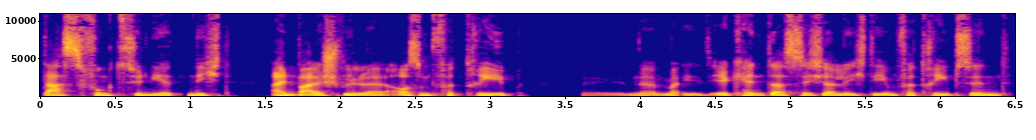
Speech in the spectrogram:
Das funktioniert nicht. Ein Beispiel äh, aus dem Vertrieb ne, ihr kennt das sicherlich, die im Vertrieb sind,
